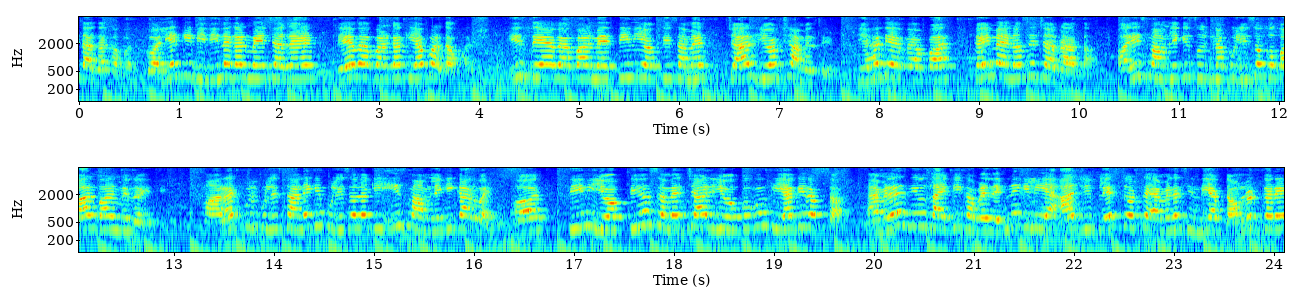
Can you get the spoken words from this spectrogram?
ताज़ा खबर। ग्वालियर के डीडी नगर में चल रहे देह व्यापार का किया पर्दाफाश। इस देह व्यापार में तीन युवती समेत चार युवक शामिल थे। यह देह व्यापार कई महीनों से चल रहा था और इस मामले की सूचना पुलिसों को बार बार मिल रही थी। महाराजपुर पुलिस थाने की पुलिसों ने की इस मामले की कार्रवाई और तीन युवतियों समेत चार युवकों को किया गिरफ़्तार। एमएनएस न्यूज़ लाइव की खबरें देखने के लिए आज भी प्ले स्टोर से एमएनएस हिंदी ऐप डाउनलोड करें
